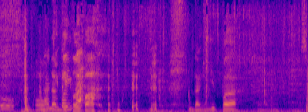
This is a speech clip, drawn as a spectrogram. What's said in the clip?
o. Oo. Oh, Danggitoy danggitoy pa. Danggit pa. So,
